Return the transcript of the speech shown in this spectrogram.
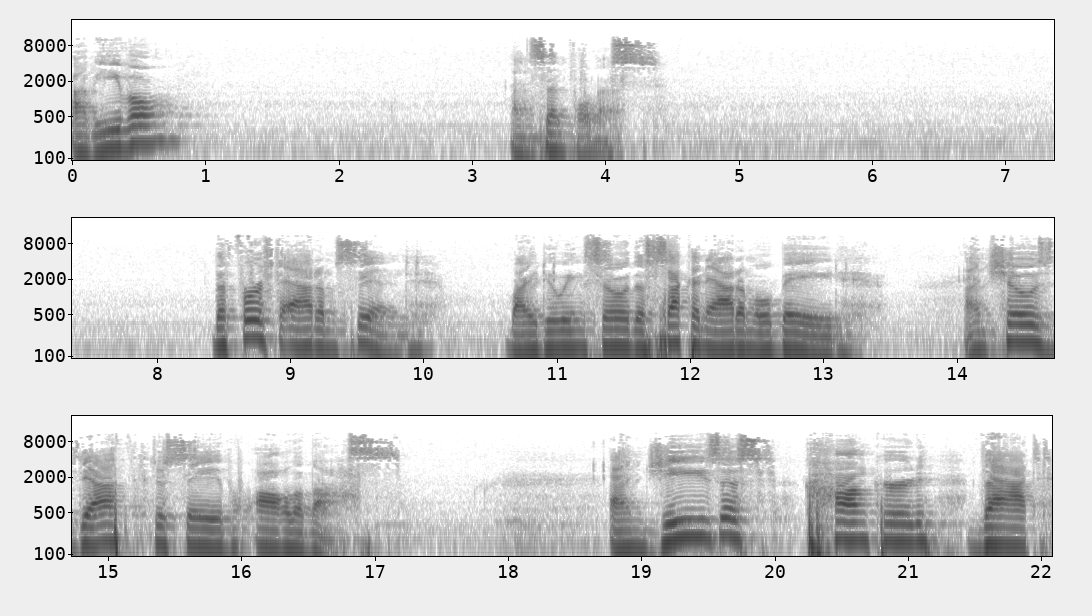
of evil and sinfulness. The first Adam sinned. By doing so, the second Adam obeyed and chose death to save all of us. And Jesus conquered that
